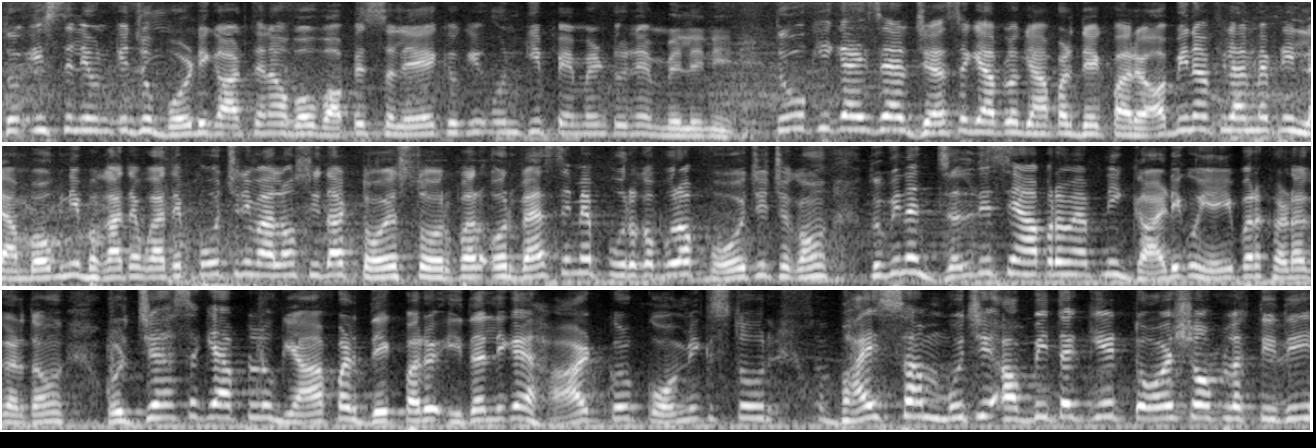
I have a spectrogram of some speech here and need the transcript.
तो इसलिए उनके जो बॉडी गार्ड थे ना, वो वापस चले गए क्योंकि उनकी पेमेंट उन्हें मिली नहीं। तो की गाइस यार जैसे कि आप लोग यहाँ पर देख पा रहे हो, अभी ना फ़िलहाल मैं अपनी लैम्बोगनी भगाते भगाते पहुँचने वाला हूँ सीधा टॉय स्टोर पर। और वैसे मैं पूरा का पूरा पहुँच ही चुका हूँ। तो भी ना जल्दी से यहाँ पर मैं अपनी गाड़ी को यहीं पर खड़ा करता हूँ। और जैसे कि आप लोग यहाँ पर देख पा रहे हो, इधर लिखा है हार्ड कोर कॉमिक स्टोर भाई साहब, मुझे अभी तक ये टॉय शॉप लगती थी।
